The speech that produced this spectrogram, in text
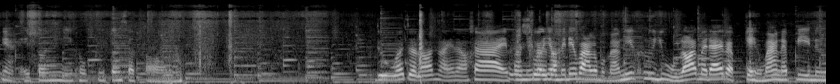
เนี่ยไอ้ต้นนี้เขาคือต้นสตอเนอะดูว่าจะรอดไหมเนาะใช่ตอนนี้ช่วยเรายังปะไม่ได้วางระบบน้ำนี่คืออยู่รอดมาได้แบบเก่งมากนะปีนึง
